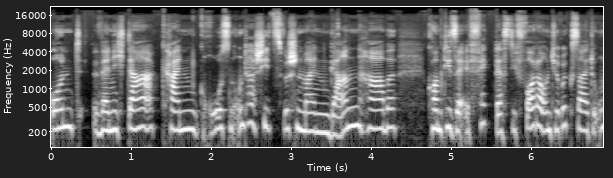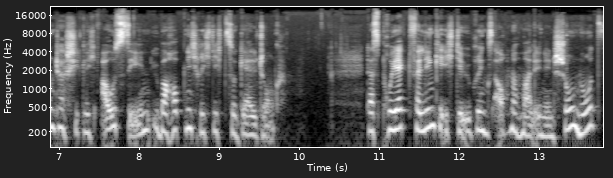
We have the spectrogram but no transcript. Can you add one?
Und wenn ich da keinen großen Unterschied zwischen meinen Garnen habe, kommt dieser Effekt, dass die Vorder- und die Rückseite unterschiedlich aussehen, überhaupt nicht richtig zur Geltung. Das Projekt verlinke ich dir übrigens auch nochmal in den Show Notes.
